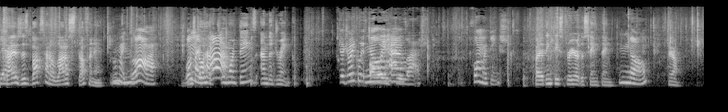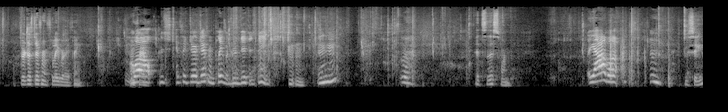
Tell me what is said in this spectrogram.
Yeah. Guys, this box had a lot of stuff in it. Oh my god. Oh we my still have god. two more things and the drink. The drink we No, always we have- do last. Four more things. But I think these three are the same thing. No. Yeah. They're just different flavor, I think. Okay. Well, it's, if it, they're different flavors, they're different things. Mm-mm. Mm-hmm. It's this one. Yeah, but You see?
